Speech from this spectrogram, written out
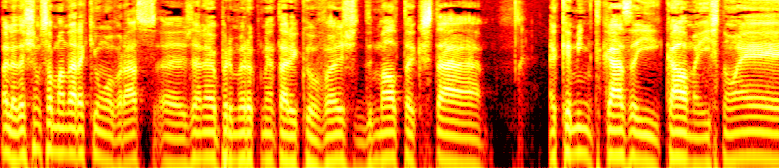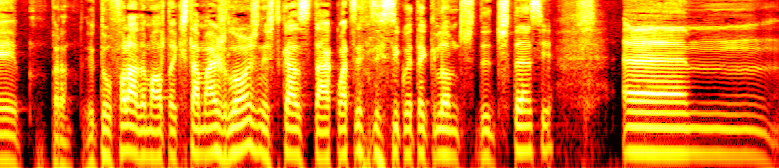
Olha, deixa-me só mandar aqui um abraço. Uh, já não é o primeiro comentário que eu vejo de malta que está a caminho de casa e calma, isto não é. Pronto, eu estou a falar da malta que está mais longe, neste caso está a 450 km de distância. Um,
